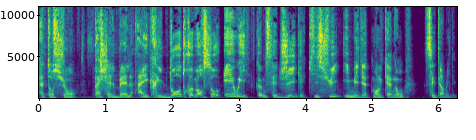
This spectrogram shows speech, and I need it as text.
Attention, Pachelbel a écrit d'autres morceaux. Et oui, comme cette gigue qui suit immédiatement le canon. C'est terminé.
